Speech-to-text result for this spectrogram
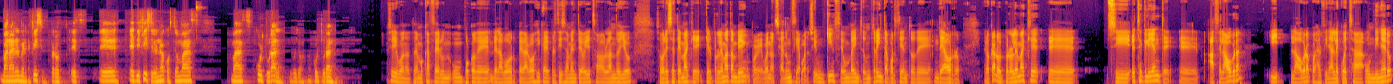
van a dar el beneficio, pero es, es difícil, es una cuestión más, más cultural, digo yo, más cultural. Sí, bueno, tenemos que hacer un, poco de, labor pedagógica y precisamente hoy estaba hablando yo sobre ese tema que, el problema también, porque bueno, se anuncia, bueno, sí, un 15, un 20, un 30% de, de ahorro. Pero claro, el problema es que eh, si este cliente eh, hace la obra y la obra pues al final le cuesta un dinero,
